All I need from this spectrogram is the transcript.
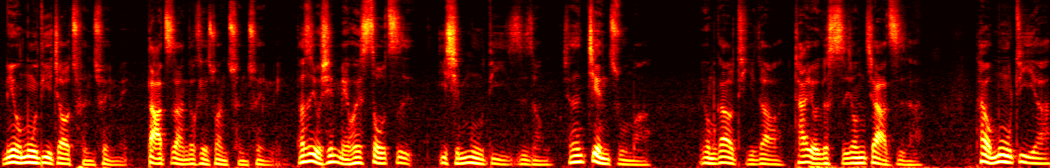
没有目的叫纯粹美。大自然都可以算纯粹美，但是有些美会受制。一些目的之中，像是建筑嘛，因为我们刚刚有提到，它有一个实用价值啊，它有目的啊，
